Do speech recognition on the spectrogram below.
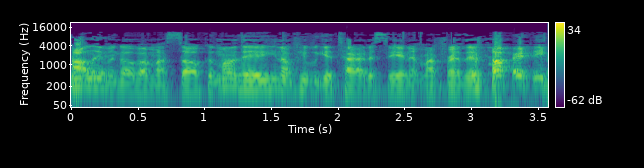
I'll even go by myself because most days, you know, people get tired of seeing it. My friends, they've already,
